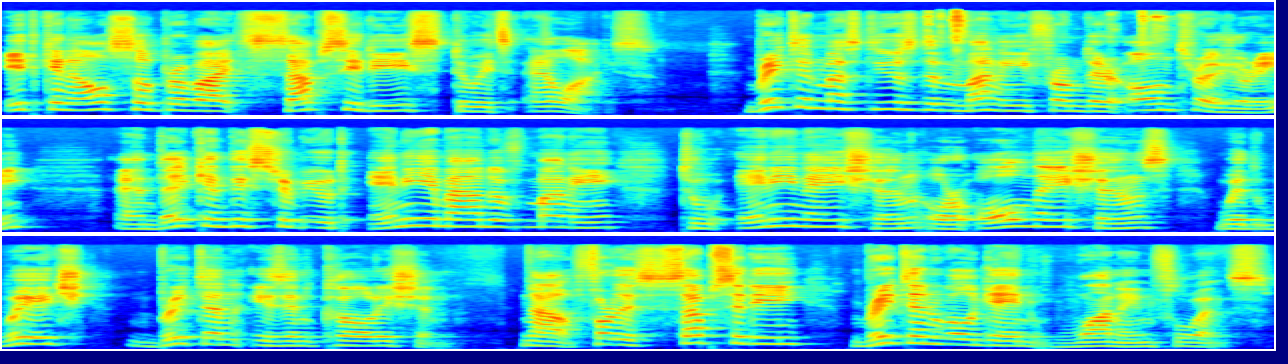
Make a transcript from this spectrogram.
it can also provide subsidies to its allies. Britain must use the money from their own treasury and they can distribute any amount of money to any nation or all nations with which Britain is in coalition. Now, for this subsidy, Britain will gain one influence.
